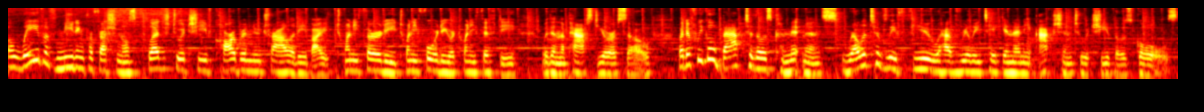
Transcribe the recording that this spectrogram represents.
A wave of meeting professionals pledged to achieve carbon neutrality by 2030, 2040, or 2050 within the past year or so. But if we go back to those commitments, relatively few have really taken any action to achieve those goals.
